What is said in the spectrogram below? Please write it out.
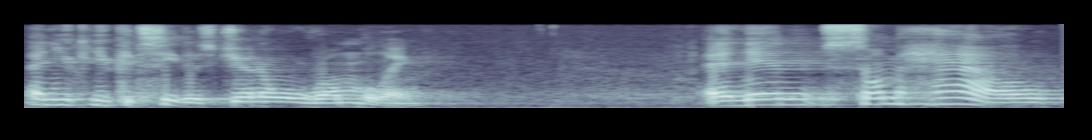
And you, you could see this general rumbling. and then somehow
